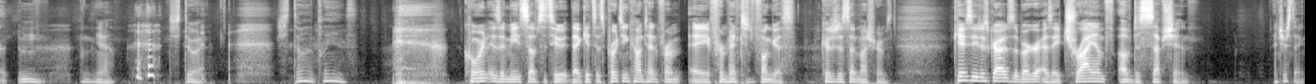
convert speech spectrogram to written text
uh, mm, yeah. Just do it. Just do it, please. Quorn is a meat substitute that gets its protein content from a fermented fungus. Could have just said mushrooms. KFC describes the burger as a triumph of deception. Interesting.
